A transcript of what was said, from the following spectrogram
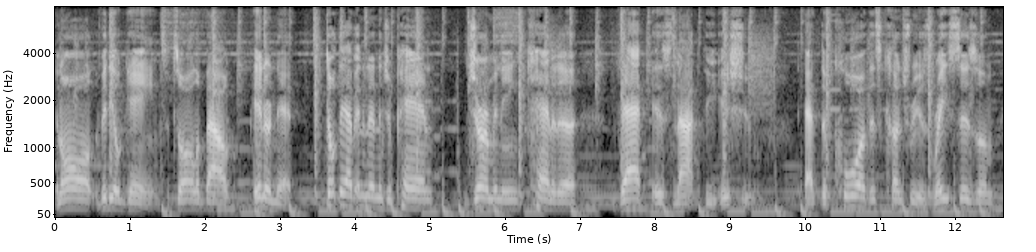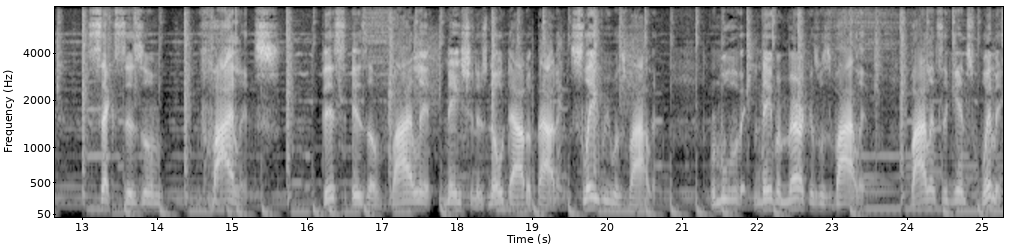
and all video games. It's all about internet. Don't they have internet in Japan, Germany, Canada, that is not the issue. At the core of this country is racism, sexism, violence. This is a violent nation, there's no doubt about it. Slavery was violent. Removal of Native Americans was violent. Violence against women.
